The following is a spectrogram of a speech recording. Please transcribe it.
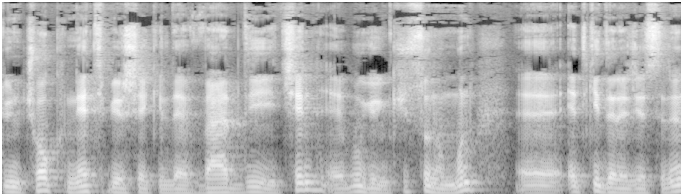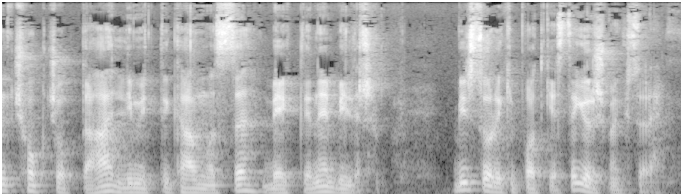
dün çok net bir şekilde verdiği için bugünkü sunumun etki derecesinin çok çok daha limitli kalması beklenebilir. Bir sonraki podcast'te görüşmek üzere.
